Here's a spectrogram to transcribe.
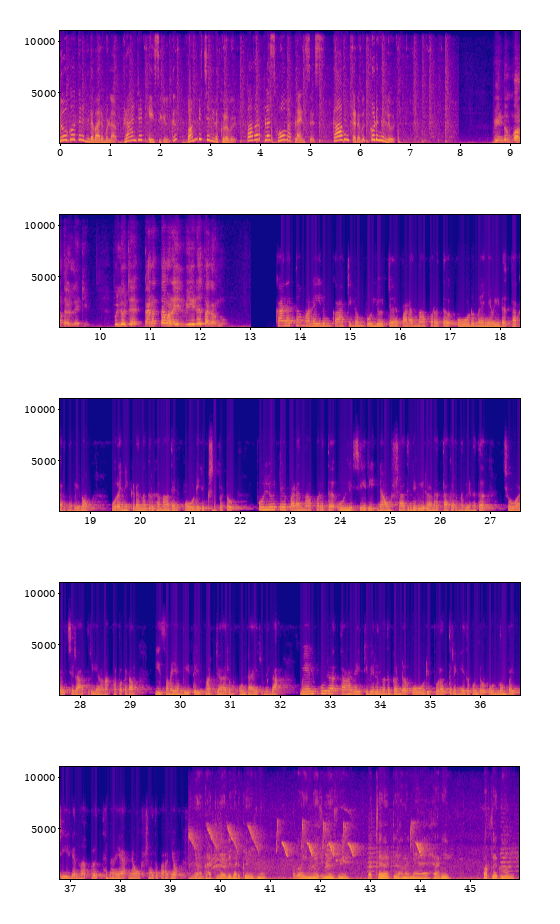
ലോകോത്തര നിലവാരമുള്ള branded A സികൾക്ക് വമ്പിച്ച വിലക്കുറവ്. Power plus home appliances Kavilkadavu Kodungallur. വീണ്ടും വാർത്തകളിലേക്ക്. പുല്ലൂറ്റ് കനത്ത മഴയിൽ വീട് തകർന്നു. കനത്ത മഴയിലും കാറ്റിലും പുല്ലൂറ്റ് പടന്നാപ്പുറത്ത് ഓടുമേഞ്ഞ വീട് തകർന്നു വീണു. ഉറങ്ങിക്കിടന്ന ഗൃഹനാഥൻ ഓടി രക്ഷപ്പെട്ടു. പുല്ലൂറ്റ് പടന്നാപ്പുറത്ത് ഉള്ളിശ്ശേരി നൌഷാദിന്റെ വീടാണ് തകർന്നു വീണത്. ചൊവ്വാഴ്ച രാത്രിയാണ് അപകടം. ഈ സമയം വീട്ടിൽ മറ്റാരും ഉണ്ടായിരുന്നില്ല. മേൽക്കൂര താഴേക്ക് വരുന്നത് കണ്ട് ഓടി പുറത്തിറങ്ങിയത് കൊണ്ട് ഒന്നും പറ്റിയില്ലെന്ന് വൃദ്ധനായ നൌഷാദ് പറഞ്ഞു. കാട്ടിലേക്ക് കിടക്കുകയായിരുന്നു. അപ്പോൾ ഈ ഞെരിഞ്ഞ് ഞെരിഞ്ഞ് ഒച്ച കേട്ട് അങ്ങനെ ഇറങ്ങി പുറത്തേക്ക് വന്നു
